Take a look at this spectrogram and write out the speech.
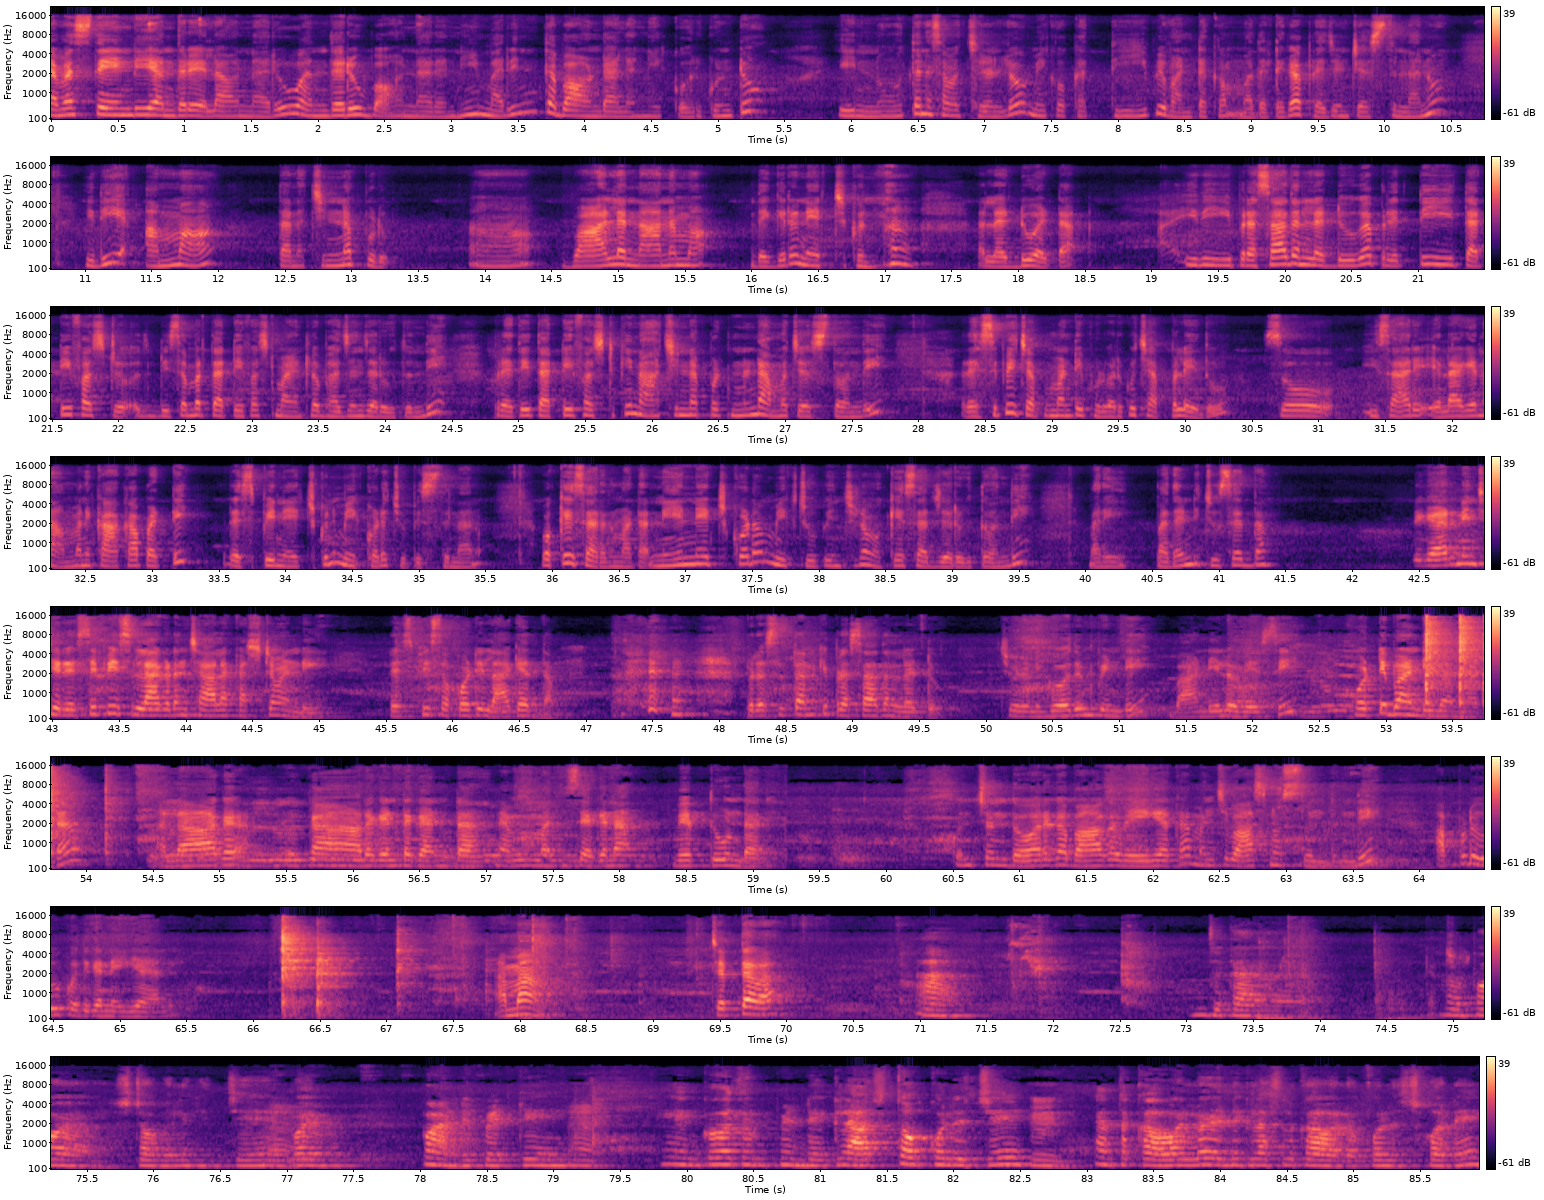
నమస్తే అండి అందరూ ఎలా ఉన్నారు? అందరూ బాగున్నారని మరింత బాగుండాలని కోరుకుంటూ ఈ నూతన సంవత్సరంలో మీకు ఒక తీపి వంటకం మొదటగా ప్రజెంట్ చేస్తున్నాను. ఇది అమ్మ తన చిన్నప్పుడు వాళ్ళ నానమ్మ దగ్గర నేర్చుకున్న లడ్డు అట. ఇది ప్రసాదం లడ్డూగా ప్రతి thirty first December thirty first మా ఇంట్లో భజన జరుగుతుంది. ప్రతి థర్టీ ఫస్ట్కి నా చిన్నప్పటి నుండి అమ్మ చేస్తోంది. రెసిపీ చెప్పమంటే ఇప్పటి వరకు చెప్పలేదు. సో ఈసారి ఎలాగైనా అమ్మని కాకా పట్టి రెసిపీ నేర్చుకుని మీకు కూడా చూపిస్తున్నాను. ఒకేసారి అనమాట నేను నేర్చుకోవడం మీకు చూపించడం ఒకేసారి జరుగుతోంది. మరి పదండి చూసేద్దాం. గారి నుంచి రెసిపీస్ లాగడం చాలా కష్టం అండి రెసిపీస్ ఒక్కోటి లాగేద్దాం. ప్రస్తుతానికి ప్రసాదం లడ్డు. చూడండి గోధుమ పిండి బాండీలో వేసి పొట్టి బాండీలో అనమాట అలాగా ఒక అరగంట గంట నెమ్మది సెగన వేపుతూ ఉండాలి. కొంచెం దోరగా బాగా వేగాక మంచి వాసన వస్తుంటుంది. అప్పుడు కొద్దిగా నెయ్యి వేయాలి అమ్మా చెప్తావా? ఇంకా స్టవ్ వెలిగించి పాండి పెట్టి గోధుమ పిండి గ్లాస్తో కొలిచి ఎంత కావాలో ఎన్ని గ్లాసులు కావాలో కొలుచుకొని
